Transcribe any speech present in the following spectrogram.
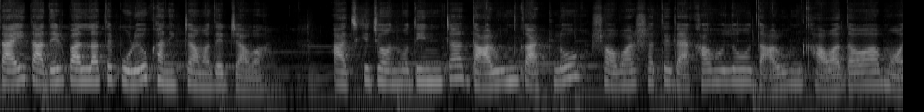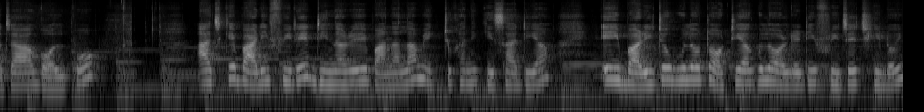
তাই তাদের পাল্লাতে পড়েও খানিকটা আমাদের যাওয়া। আজকে জন্মদিনটা দারুণ কাটলো, সবার সাথে দেখা হলো, দারুণ খাওয়া দাওয়া মজা, গল্প। আজকে বাড়ি ফিরে ডিনারে বানালাম একটুখানি কিসাডিয়া। এই বাড়িটোগুলো, টটিয়াগুলো অলরেডি ফ্রিজে ছিলই।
